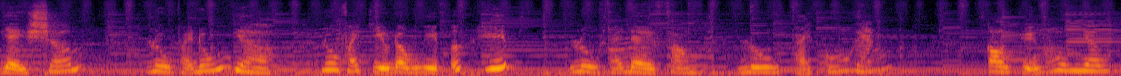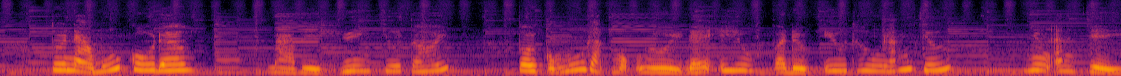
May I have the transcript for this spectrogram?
dậy sớm. Luôn phải đúng giờ, luôn phải chịu đồng nghiệp ức hiếp, luôn phải đề phòng, luôn phải cố gắng. Còn chuyện hôn nhân, tôi nào muốn cô đơn? Mà vì duyên chưa tới, tôi cũng muốn gặp một người để yêu và được yêu thương lắm chứ. Nhưng anh chị,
